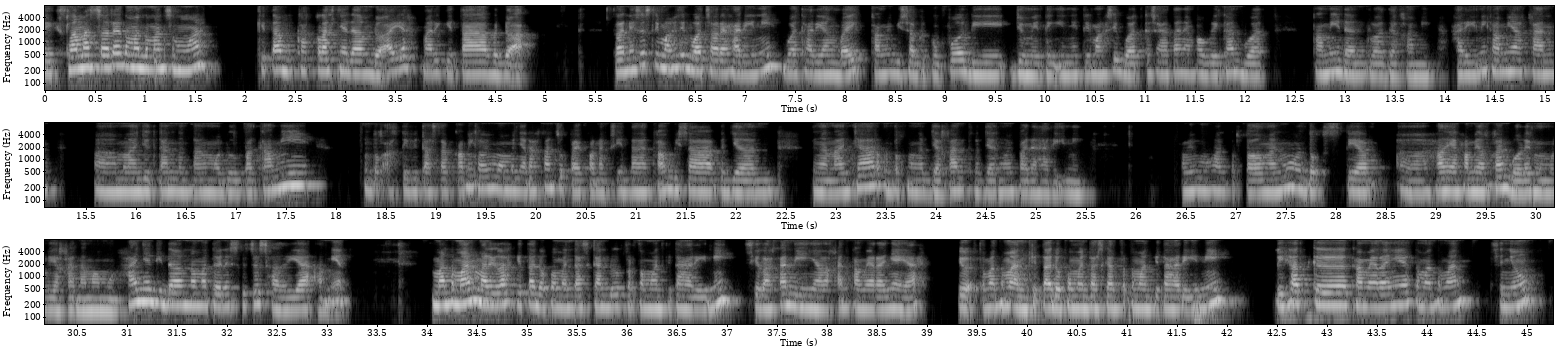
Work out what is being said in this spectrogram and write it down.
Baik, selamat sore teman-teman semua. Kita buka kelasnya dalam doa ya. Mari kita berdoa. Tuhan Yesus, terima kasih buat sore hari ini, buat hari yang baik kami bisa berkumpul di Zoom meeting ini. Terima kasih buat kesehatan yang kau berikan buat kami dan keluarga kami. Hari ini kami akan uh, melanjutkan tentang modul 4 kami. Untuk aktivitas tab kami, kami mau menyerahkan supaya koneksi internet kami bisa berjalan dengan lancar untuk mengerjakan pekerjaan kami pada hari ini. Kami mohon pertolonganmu untuk setiap uh, hal yang kami lakukan boleh memuliakan namamu. Hanya di dalam nama Tuhan Yesus Kristus, haleluya, amin. Teman-teman, marilah kita dokumentasikan dulu pertemuan kita hari ini. Silahkan dinyalakan kameranya ya. Yuk teman-teman, kita dokumentasikan pertemuan kita hari ini. Lihat ke kameranya ya teman-teman. Senyum.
